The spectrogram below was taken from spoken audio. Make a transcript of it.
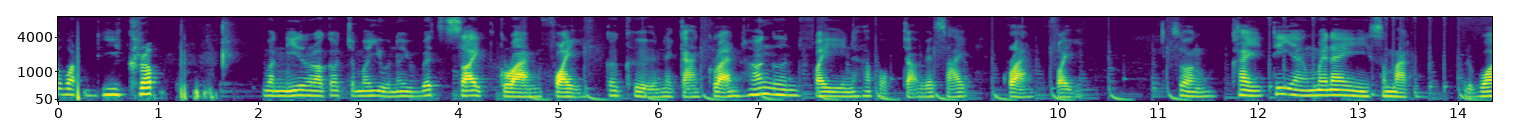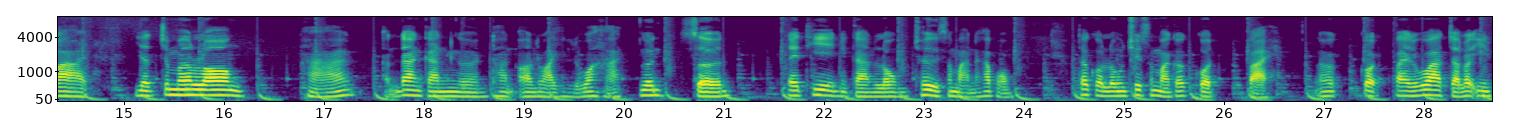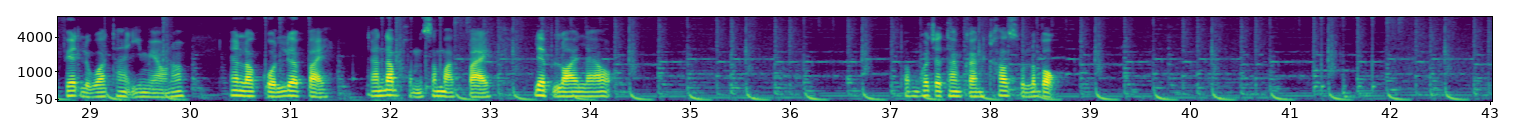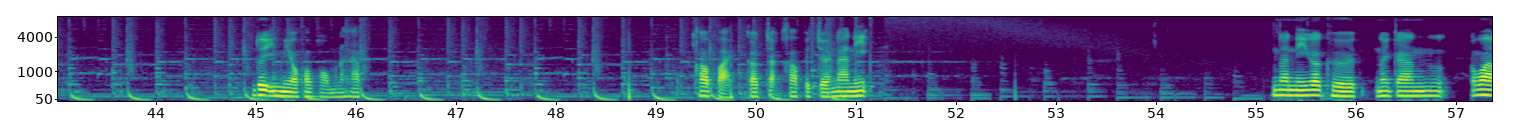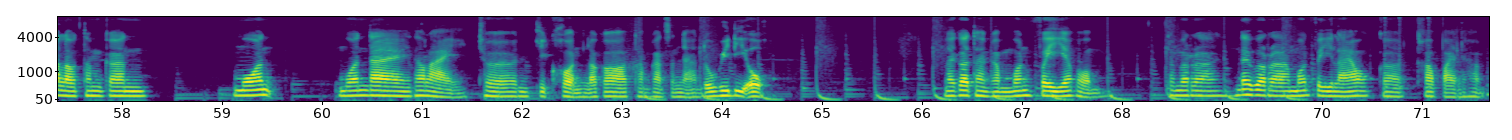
สวัสดีครับ วันนี้เราก็จะมาอยู่ในเว็บไซต์ Grand f r e ก็คือในการแกรนหาเงินไฟนะครับผมจากเว็บไซต์ Grand f r e ส่วนใครที่ยังไม่ได้สมัครหรือว่าอยากจะมาลองหาด้านการเงินทางออนไลน์ หรือว่าหาเงินเสริมได้ที่ในการลงชื่อสมัครนะครับผมถ้ากดลงชื่อสมัครก็กดไป แล้วกดไปหรือว่าจะล็อกอินเฟซหรือว่าทางอีเมลเนาะให้เรากดเลือกไปด้านด้านผมสมัครไปเรียบร้อยแล้ว ผมก็จะทำการเข้าสู่ระบบด้วยอีเมลของผมนะครับ เข้าไปก็จะเข้าไปเจอหน้านี้ หน้านี้ก็คือในการว่าเราทำการม้วนม้วนได้เท่าไหร่เชิญกี่คนแล้วก็ทำการสัญญาดูวิดีโอ แล้วก็ทำการม้วนฟรีครับผมทำเวลาได้เวลาม้วนฟรีแล้วก็เข้าไปแล้วครับ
